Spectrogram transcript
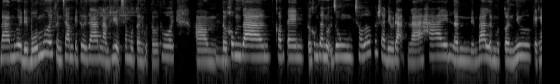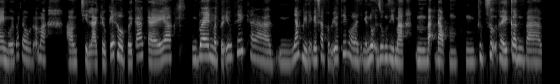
30 đến 40 phần trăm cái thời gian làm việc trong một tuần của tớ thôi. Um, ừ. tớ không ra content tớ không ra nội dung cho lớp Fashion đều đặn là hai lần đến ba lần một tuần như cái ngày mới bắt đầu nữa mà. Um, chỉ là kiểu kết hợp với các cái uh, brand mà tớ yêu thích hay là nhắc đến những cái sản phẩm yêu thích hoặc là những cái nội dung gì mà um, bạn đọc um, thực sự thấy cần và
